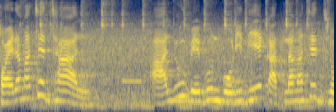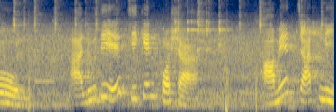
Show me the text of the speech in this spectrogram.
খয়রা মাছের ঝাল, আলু, বেগুন, বড়ি দিয়ে কাতলা মাছের ঝোল, আলু দিয়ে চিকেন কষা, আমের চাটনি,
